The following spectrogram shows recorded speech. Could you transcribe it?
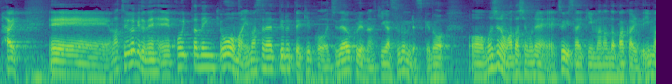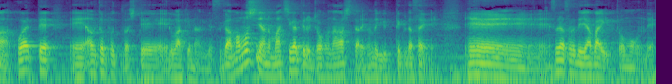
はい。えー、まあ、というわけでね、こういった勉強を、まあ、今更やってるって結構時代遅れな気がするんですけど、もちろん私もね、つい最近学んだばかりで、今、こうやって、えー、アウトプットしているわけなんですが、まあ、もし、あの、間違ってる情報流したら、ほんと言ってくださいね。えー、それはそれでやばいと思うんで、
